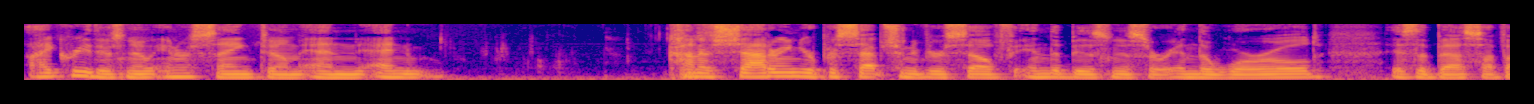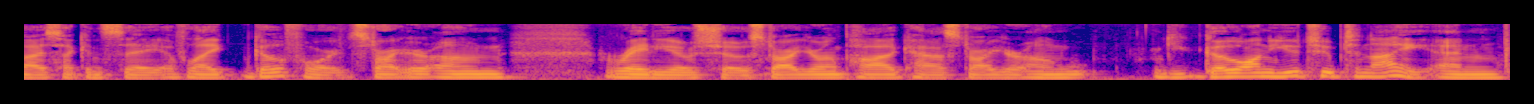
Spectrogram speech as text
I agree. There's no inner sanctum, and and kind of shattering your perception of yourself in the business or in the world is the best advice I can say. Of like, go for it. Start your own radio show. Start your own podcast. Start your own. You go on YouTube tonight and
